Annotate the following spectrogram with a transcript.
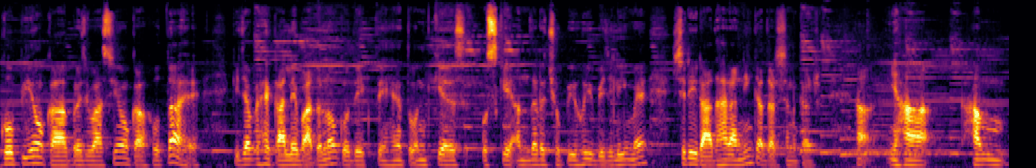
गोपियों का, ब्रजवासियों का होता है कि जब वह काले बादलों को देखते हैं तो उनके, उसके अंदर छुपी हुई बिजली में श्री राधा रानी का दर्शन कर हाँ यहाँ हम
